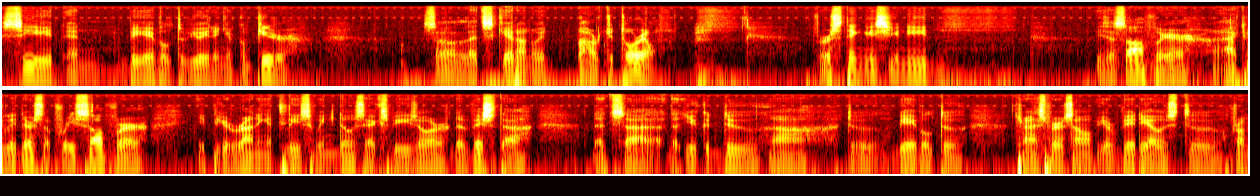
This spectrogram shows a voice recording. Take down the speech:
see it and be able to view it in your computer so let's get on with our tutorial. First thing is you need is a software. Actually there's a free software if you're running at least Windows XP or the Vista that's uh, that you could do uh, to be able to transfer some of your videos to from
